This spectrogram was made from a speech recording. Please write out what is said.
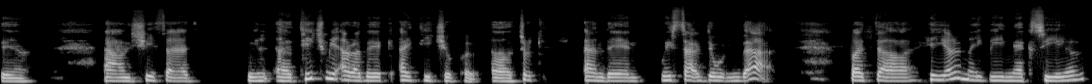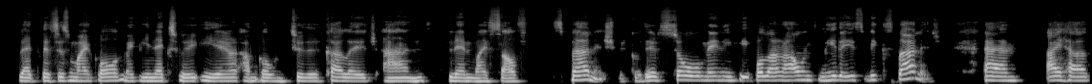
there. And she said, uh, teach me Arabic, I teach you uh, Turkish. And then we start doing that. But uh, here, maybe next year, like this is my goal. Maybe next year I'm going to the college and learn myself Spanish because there's so many people around me they speak Spanish, and I have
